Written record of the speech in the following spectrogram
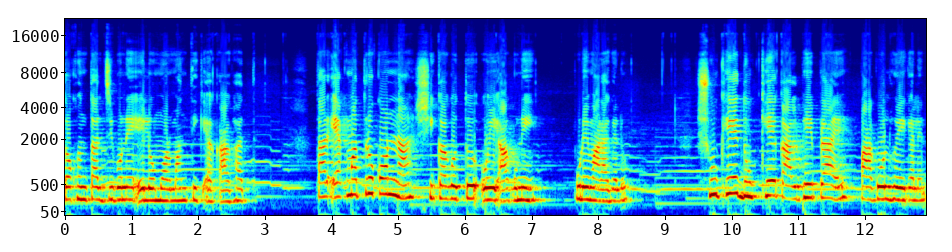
তখন তার জীবনে এলো মর্মান্তিক এক আঘাত। তার একমাত্র কন্যা শিকাগোত ওই আগুনে পুড়ে মারা গেল। সুখে, দুঃখে, কালভে প্রায় পাগল হয়ে গেলেন।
